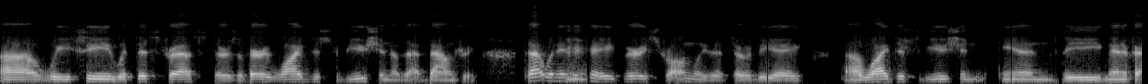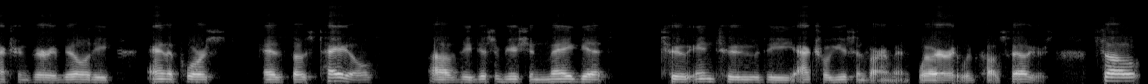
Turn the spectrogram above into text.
uh, we see with this stress there's a very wide distribution of that boundary. That would Mm-hmm. indicate very strongly that there would be a, a wide distribution in the manufacturing variability and of course as those tails of the distribution may get to into the actual use environment where it would cause failures. So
